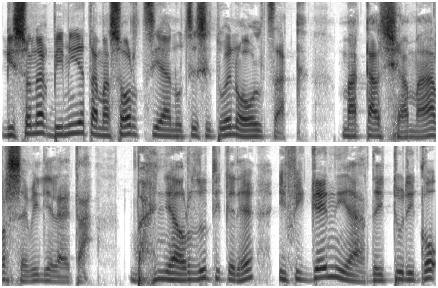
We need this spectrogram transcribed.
Gizonak 2000 eta mazortzian utzi zituen oholtzak, makal xamar zebilela eta. Baina ordutik ere, ifigenia deituriko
